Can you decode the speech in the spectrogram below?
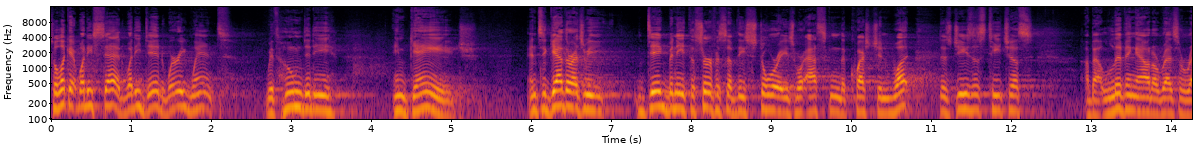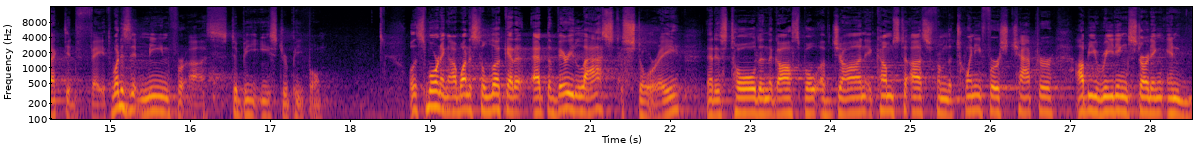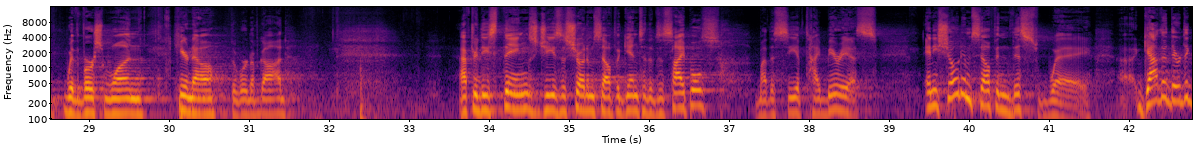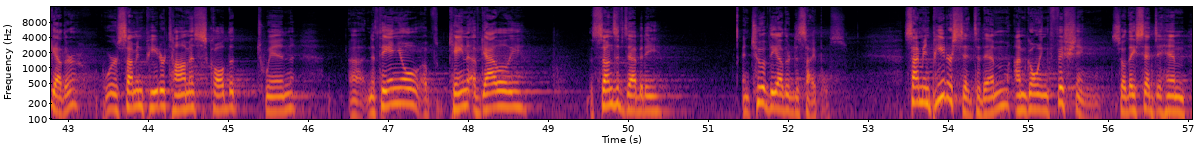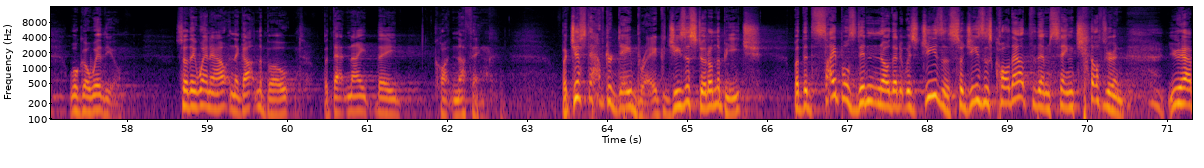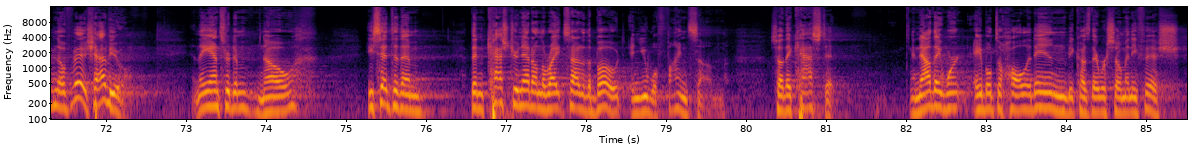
to look at what he said, what he did, where he went, with whom did he engage. And together, as we dig beneath the surface of these stories, we're asking the question what does Jesus teach us about living out a resurrected faith? What does it mean for us to be Easter people? Well, this morning I want us to look at, at the very last story that is told in the Gospel of John. It comes to us from the 21st chapter. I'll be reading starting in, with verse 1. Hear now the word of God. After these things, Jesus showed himself again to the disciples by the Sea of Tiberias. And he showed himself in this way. Uh, gathered there together were Simon Peter, Thomas, called the twin, uh, Nathanael of Cana of Galilee, the sons of Zebedee, and two of the other disciples. Simon Peter said to them, I'm going fishing. So they said to him, We'll go with you. So they went out and they got in the boat, but that night they caught nothing. But just after daybreak, Jesus stood on the beach, but the disciples didn't know that it was Jesus. So Jesus called out to them, saying, Children, you have no fish, have you? And they answered him, No. He said to them, Then cast your net on the right side of the boat, and you will find some. So they cast it. And now they weren't able to haul it in because there were so many fish.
